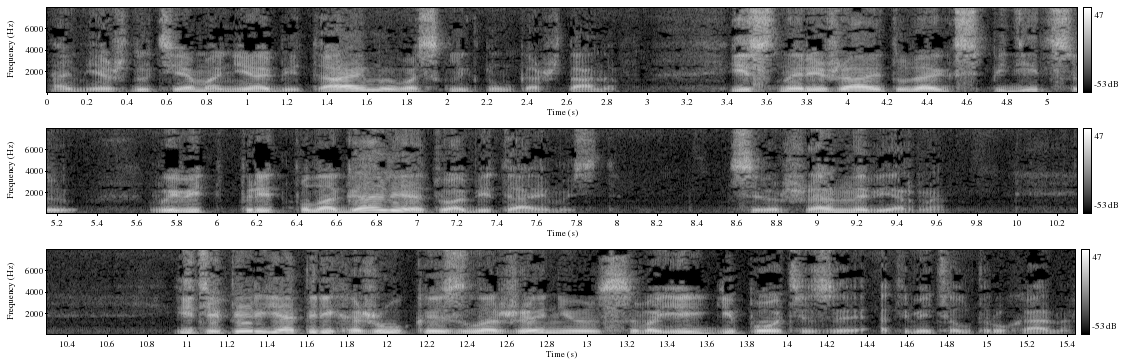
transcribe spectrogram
«А между тем они обитаемы!» — воскликнул Каштанов. «И снаряжая туда экспедицию, вы ведь предполагали эту обитаемость?» Совершенно верно. И теперь я перехожу к изложению своей гипотезы, ответил Труханов.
